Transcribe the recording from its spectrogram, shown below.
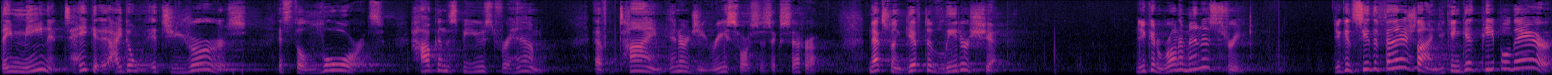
They mean it. Take it. I don't, it's yours. It's the Lord's. How can this be used for Him? Of time, energy, resources, etc. Next one, gift of leadership. You can run a ministry. You can see the finish line. You can get people there.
